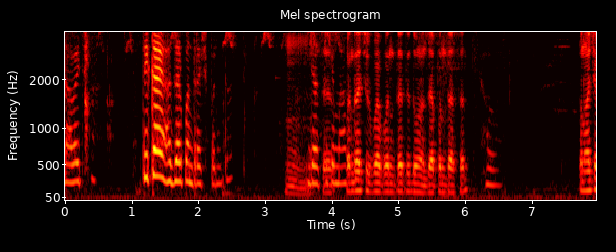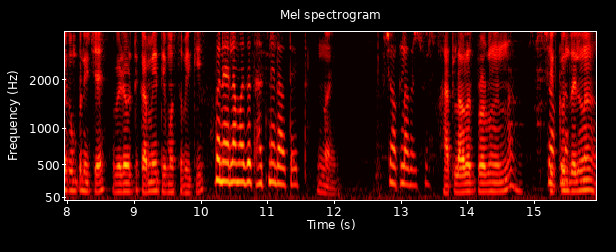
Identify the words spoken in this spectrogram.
लावायचे ना. ते काय हजार पंधराशे पर्यंत असते. हम्म, जास्त तर काही महाग. पंधराशे रुपयापर्यंत ते दोन हजारपर्यंत असेल. हो. पण अशा कंपनीचे आहे. वेळेवरती कामे येते मस्तपैकी बनायला मदत हात नाही लावता येत. नाही. शॉक लागायचं. हात लावला प्रॉब्लेम येईल ना? चिटकून जाईल ना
